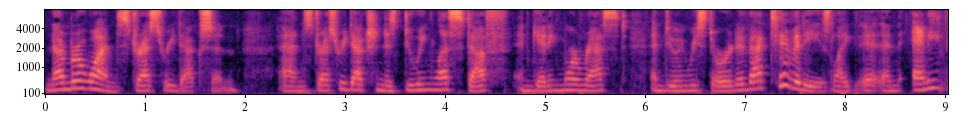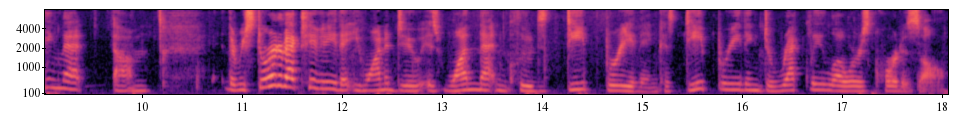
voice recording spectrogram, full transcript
number one, stress reduction. And stress reduction is doing less stuff and getting more rest and doing restorative activities like and anything that um, the restorative activity that you want to do is one that includes deep breathing because deep breathing directly lowers cortisol.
